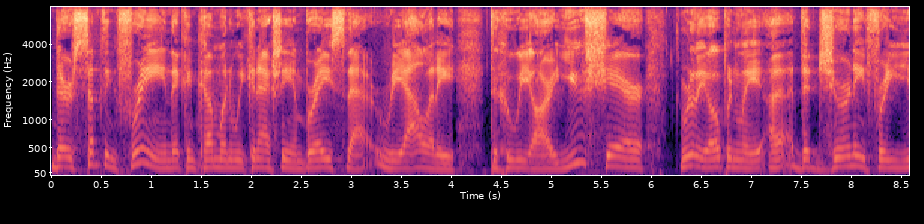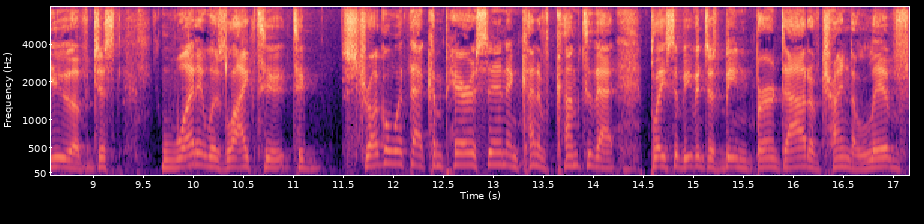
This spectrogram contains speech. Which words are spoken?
there's something freeing that can come when we can actually embrace that reality to who we are. You share really openly uh, the journey for you of just what it was like to to struggle with that comparison and kind of come to that place of even just being burnt out of trying to live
